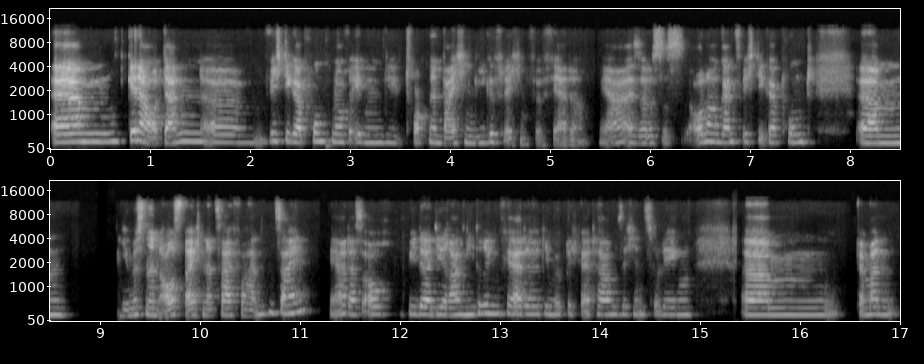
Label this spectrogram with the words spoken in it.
Ähm, genau, dann äh, wichtiger Punkt noch eben die trockenen, weichen Liegeflächen für Pferde. Ja, also das ist auch noch ein ganz wichtiger Punkt. Ähm, die müssen in ausreichender Zahl vorhanden sein, ja, dass auch wieder die rangniedrigen Pferde die Möglichkeit haben, sich hinzulegen. Ähm, wenn man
